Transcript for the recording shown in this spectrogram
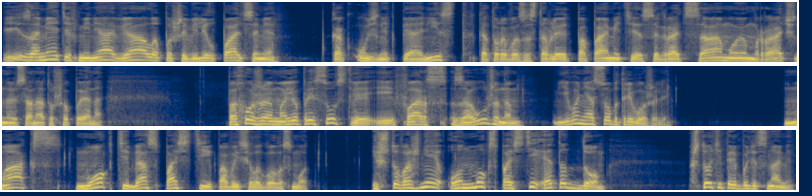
и, заметив меня, вяло пошевелил пальцами, как узник-пианист, которого заставляют по памяти сыграть самую мрачную сонату Шопена — Похоже, мое присутствие и фарс за ужином его не особо тревожили. «Макс мог тебя спасти», — повысила голос Мот. «И что важнее, он мог спасти этот дом. Что теперь будет с нами?»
